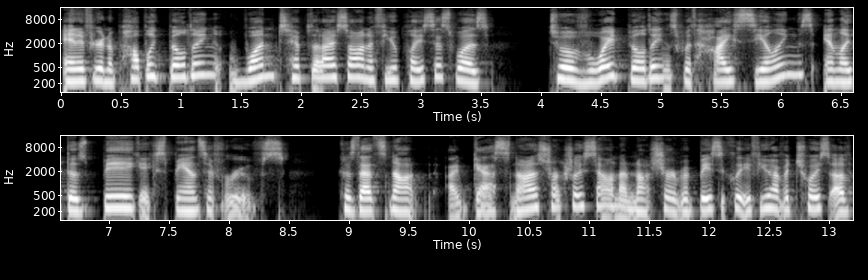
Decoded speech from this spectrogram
And if you're in a public building, one tip that I saw in a few places was to avoid buildings with high ceilings and like those big expansive roofs. Because that's not, I guess, not as structurally sound. I'm not sure. But basically, if you have a choice of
